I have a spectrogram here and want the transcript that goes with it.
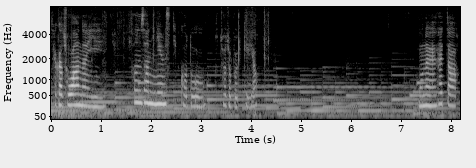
제가 좋아하는 이 손사님 스티커도 붙여줘 볼게요. 오늘 살짝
